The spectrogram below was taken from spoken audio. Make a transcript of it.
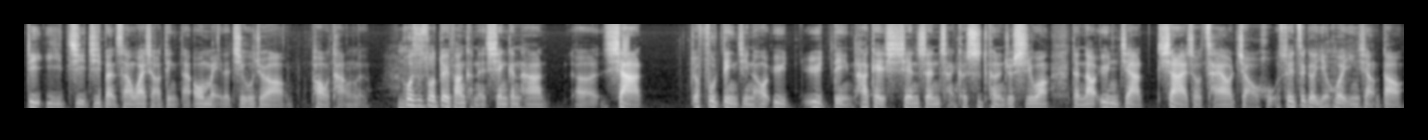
第一季基本上外销订单，欧美的几乎就要泡汤了，或是说对方可能先跟他呃下就付定金，然后预预定，他可以先生产，可是可能就希望等到运价下来的时候才要交货，所以这个也会影响到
